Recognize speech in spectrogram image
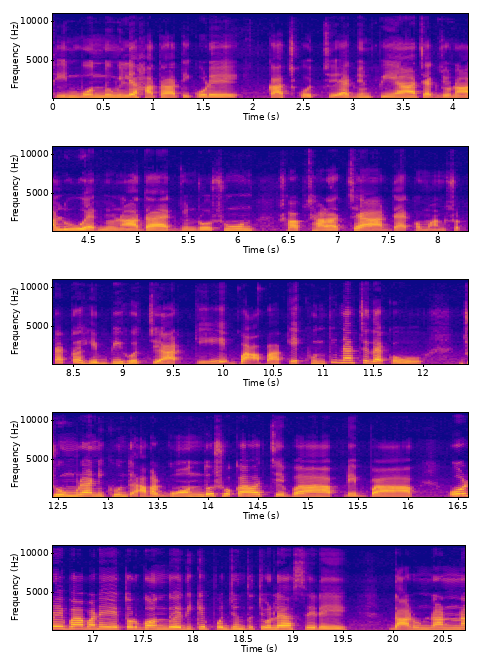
তিন বন্ধু মিলে হাতাহাতি করে কাজ করছে। একজন পেঁয়াজ, একজন আলু, একজন আদা, একজন রসুন, সব ছাড়াচ্ছে। আর দেখো, মাংসটা তো হেভি হচ্ছে। আর কে বাবা, কে খুন্তি নাচছে দেখো? ঝুমরানি খুন্তি, আবার গন্ধ শোকা হচ্ছে। বাপ রে বাপ। ওরে বাবা রে, তোর গন্ধ এদিকে পর্যন্ত চলে আসছে রে। দারুণ রান্না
